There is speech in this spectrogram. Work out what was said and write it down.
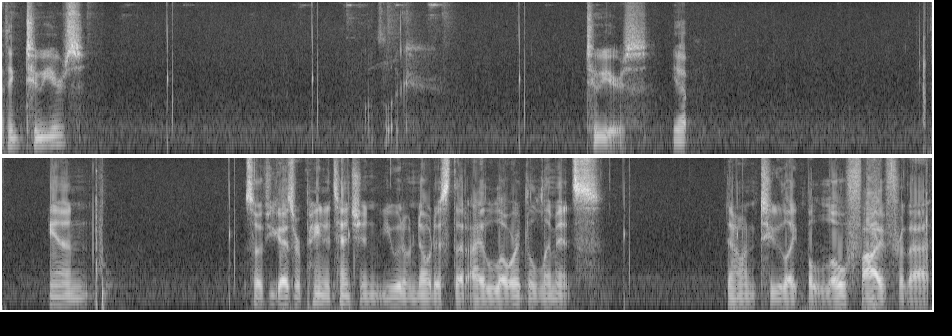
I think two years? Let's look. Two years. Yep. And so if you guys were paying attention, you would have noticed that I lowered the limits down to like below 5 for that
